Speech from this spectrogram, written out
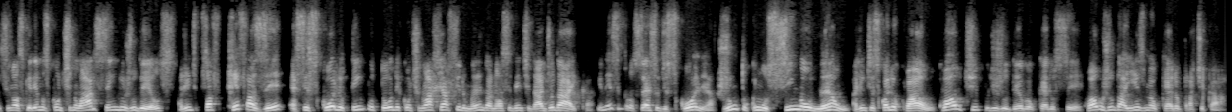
se nós queremos continuar sendo judeus, a gente precisa refazer essa escolha o tempo tempo todo e continuar reafirmando a nossa identidade judaica. E nesse processo de escolha, junto com o sim ou não, a gente escolhe o qual. Qual tipo de judeu eu quero ser? Qual judaísmo eu quero praticar?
